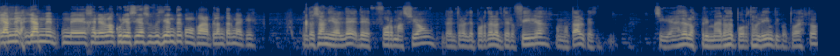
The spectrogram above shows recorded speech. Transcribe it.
Ya, me, ya me, me generó la curiosidad suficiente como para plantarme aquí. Entonces, a nivel de, de formación dentro del deporte de la alterofilia, como tal, que si bien es de los primeros deportes olímpicos, todo esto,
